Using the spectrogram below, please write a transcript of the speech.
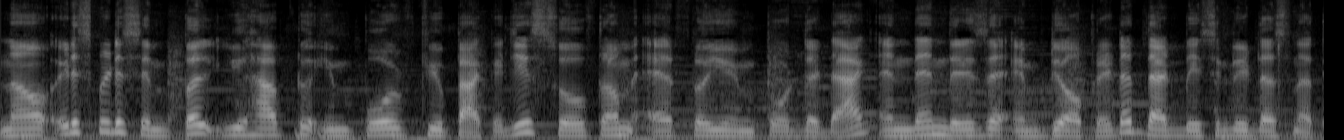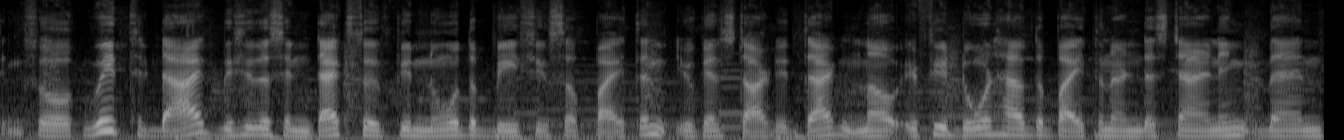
Now it is pretty simple. You have to import few packages. So from Airflow you import the DAG and then there is an empty operator that basically does nothing. So with DAG, this is the syntax. So if you know the basics of Python, you can start with that. Now if you don't have the Python understanding, then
